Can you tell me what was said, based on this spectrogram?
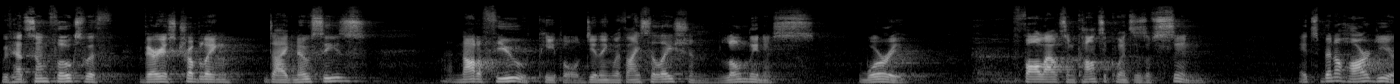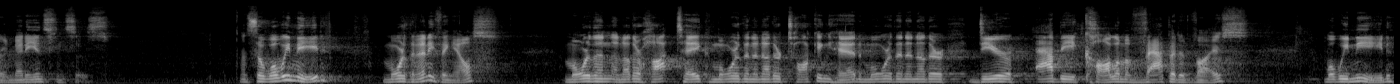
We've had some folks with various troubling diagnoses not a few people dealing with isolation, loneliness, worry, fallouts and consequences of sin. It's been a hard year in many instances. And so, what we need, more than anything else, more than another hot take, more than another talking head, more than another Dear Abby column of vapid advice, what we need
